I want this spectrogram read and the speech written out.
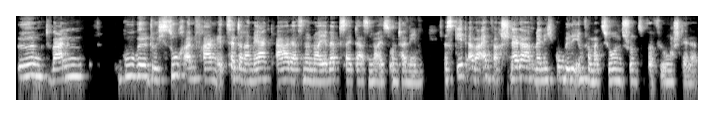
irgendwann Google durch Suchanfragen etc. merkt, ah, da ist eine neue Website, da ist ein neues Unternehmen. Es geht aber einfach schneller, wenn ich Google die Informationen schon zur Verfügung stelle.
